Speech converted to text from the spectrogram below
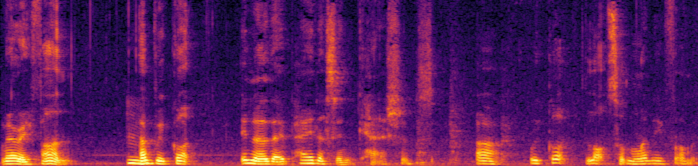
very fun. Mm. And we got, you know, they paid us in cash, and uh, we got lots of money from it.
